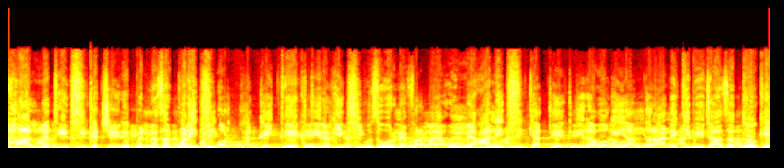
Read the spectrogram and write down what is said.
हाल में थी कि चेहरे पर नज़र पड़ी और थक गई, देखती रही। हुजूर ने फरमाया, उम्मे हानी, क्या देखती रहोगी या अंदर आने की भी इजाज़त दोगी?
